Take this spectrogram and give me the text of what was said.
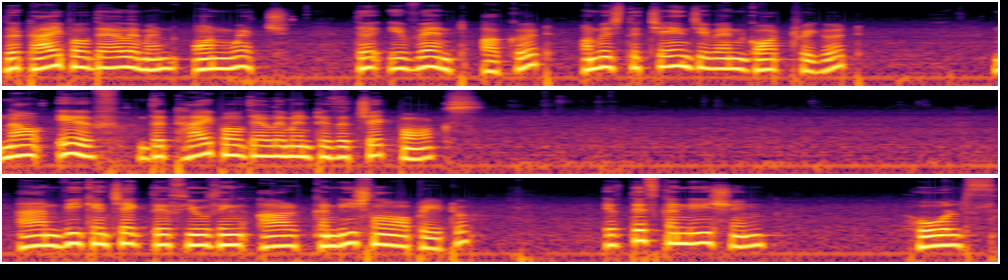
the type of the element on which the event occurred, on which the change event got triggered now if the type of the element is a checkbox and we can check this using our conditional operator. If this condition holds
